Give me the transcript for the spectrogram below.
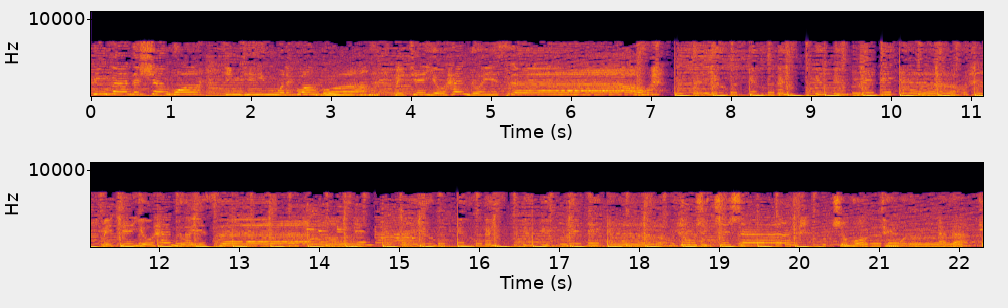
平凡的生活，听听我的广播，每天有很多颜色。每天有很多颜色。都市之声，生活听我的 FM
